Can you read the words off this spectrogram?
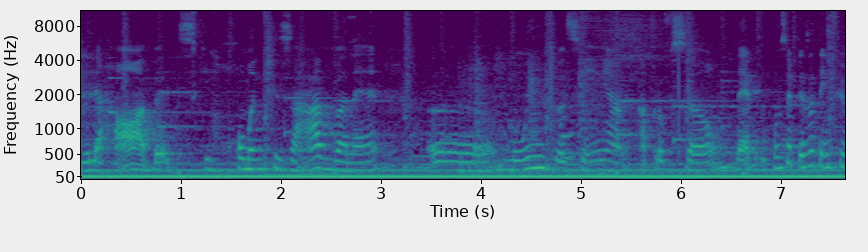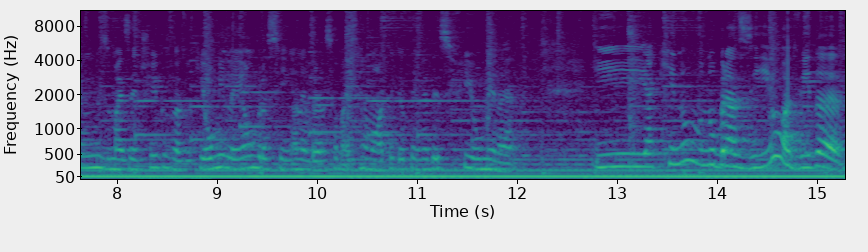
Julia Roberts, que romantizava, né, muito, assim, a, a, profissão. Deve, com certeza tem filmes mais antigos, mas o que eu me lembro, assim, a lembrança mais remota que eu tenho é desse filme, né. E aqui no, no Brasil, a vida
